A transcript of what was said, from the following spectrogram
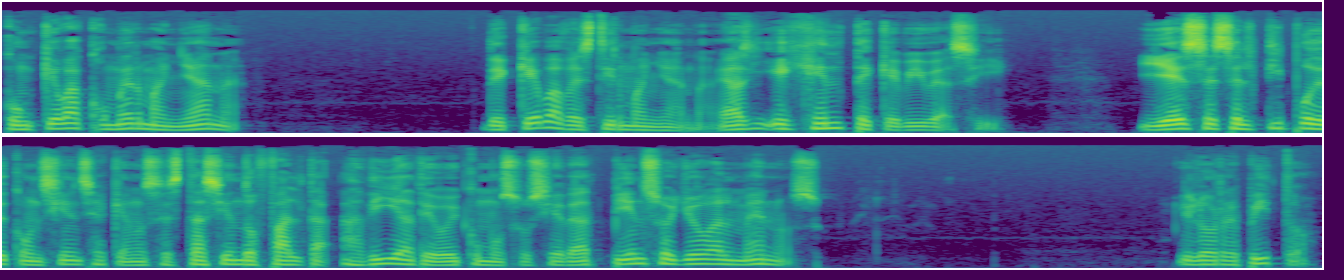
con qué va a comer mañana, de qué va a vestir mañana. Hay, gente que vive así. Y ese es el tipo de conciencia que nos está haciendo falta a día de hoy como sociedad, pienso yo al menos. Y lo repito,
